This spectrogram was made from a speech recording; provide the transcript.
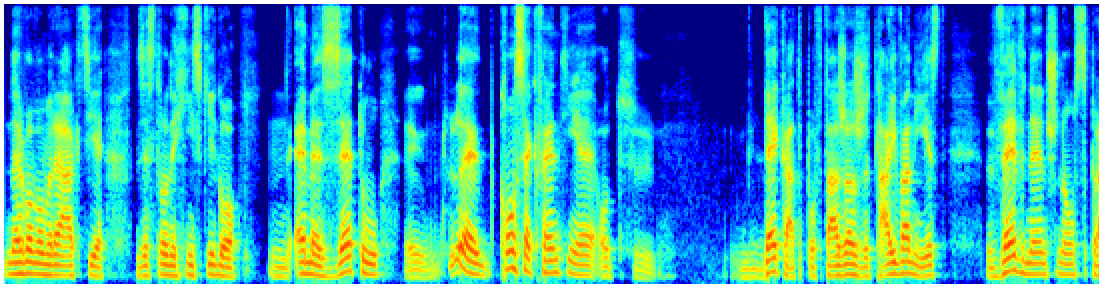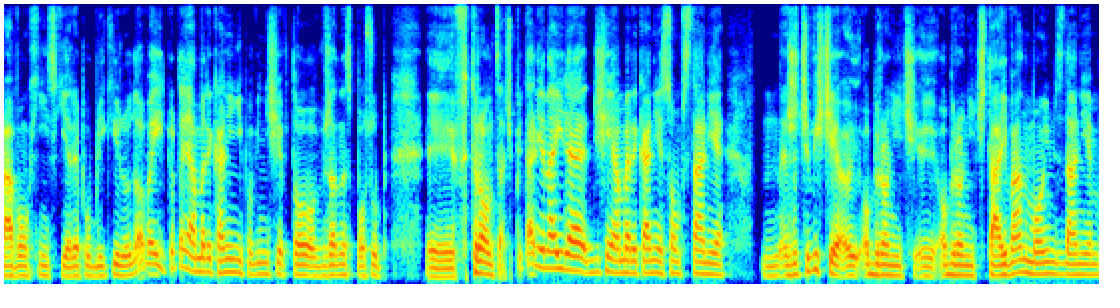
nerwową reakcję ze strony chińskiego MSZ-u, które konsekwentnie od dekad powtarza, że Tajwan jest wewnętrzną sprawą Chińskiej Republiki Ludowej i tutaj Amerykanie nie powinni się w to w żaden sposób y, wtrącać. Pytanie, na ile dzisiaj Amerykanie są w stanie mm, rzeczywiście y, obronić, y, obronić Tajwan? Moim zdaniem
